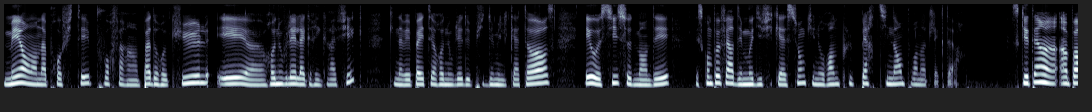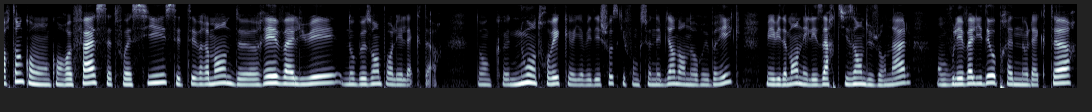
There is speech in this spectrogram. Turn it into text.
mais on en a profité pour faire un pas de recul et euh, renouveler la grille graphique, qui n'avait pas été renouvelée depuis 2014, et aussi se demander est-ce qu'on peut faire des modifications qui nous rendent plus pertinents pour notre lecteur? Ce qui était important qu'on refasse cette fois-ci, c'était vraiment de réévaluer nos besoins pour les lecteurs. Donc euh, nous, on trouvait qu'il y avait des choses qui fonctionnaient bien dans nos rubriques, mais évidemment, on est les artisans du journal. On voulait valider auprès de nos lecteurs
